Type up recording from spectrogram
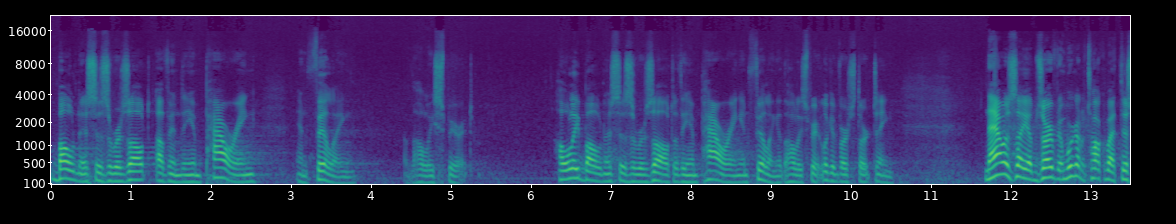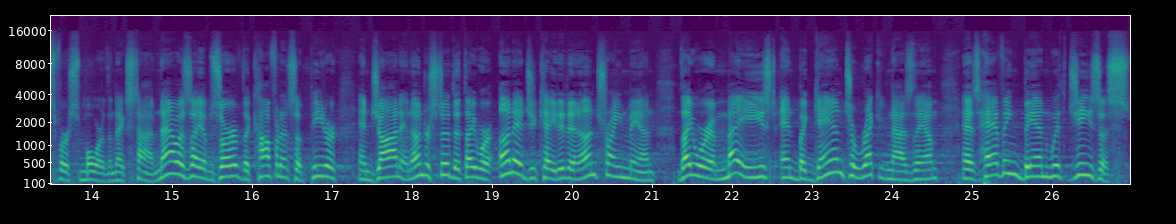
boldness is a result of the empowering and filling of the Holy Spirit. Holy boldness is a result of the empowering and filling of the Holy Spirit. Look at verse 13. Now, as they observed, and we're going to talk about this verse more the next time. Now, as they observed the confidence of Peter and John and understood that they were uneducated and untrained men, they were amazed and began to recognize them as having been with Jesus.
